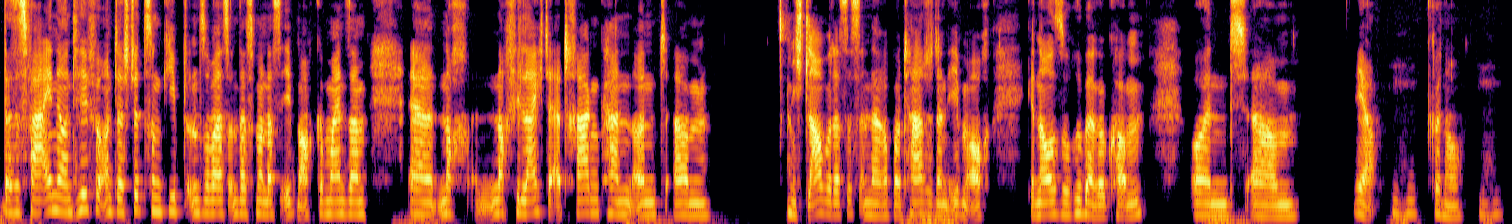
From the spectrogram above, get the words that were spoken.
dass es Vereine und Hilfeunterstützung gibt und sowas und dass man das eben auch gemeinsam äh, noch noch viel leichter ertragen kann und ähm, ich glaube, das ist in der Reportage dann eben auch genauso rübergekommen und ähm, ja, mhm. genau. Mhm.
